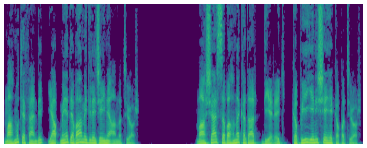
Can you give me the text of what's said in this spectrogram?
Mahmut Efendi, yapmaya devam edileceğini anlatıyor. Mahşer sabahına kadar, diyerek, kapıyı yeni şeyhe kapatıyor.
